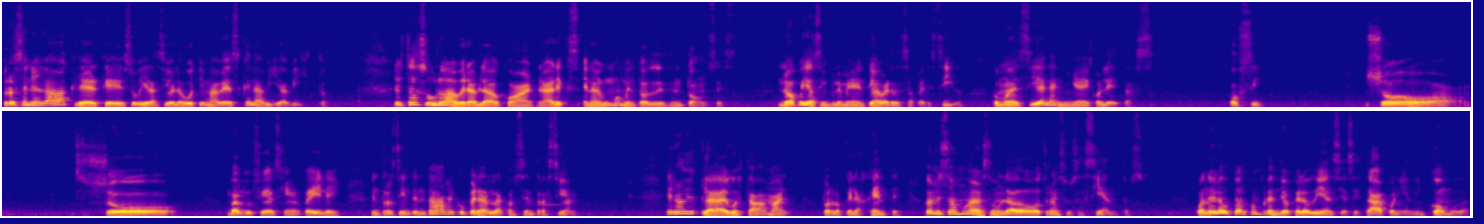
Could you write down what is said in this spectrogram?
pero se negaba a creer que eso hubiera sido la última vez que la había visto. Estaba seguro de haber hablado con Alex en algún momento desde entonces. No podía simplemente haber desaparecido, como decía la niña de coletas. ¿O sí? Yo yo... balbuceó el señor Bailey mientras intentaba recuperar la concentración. Era obvio que algo estaba mal, por lo que la gente comenzó a moverse de un lado a otro en sus asientos. Cuando el autor comprendió que la audiencia se estaba poniendo incómoda,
